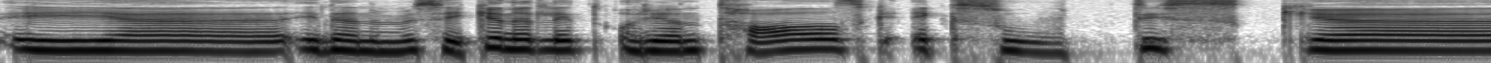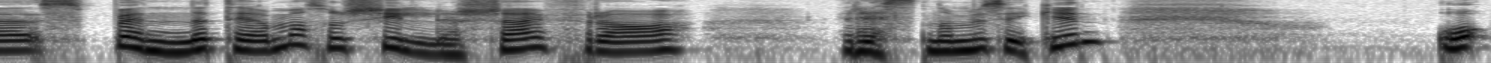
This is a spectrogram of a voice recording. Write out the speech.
i, eh, i, denne musikken. Et litt orientalsk, eksotisk, eh, spennende tema som skiller seg fra resten av musikken. Og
